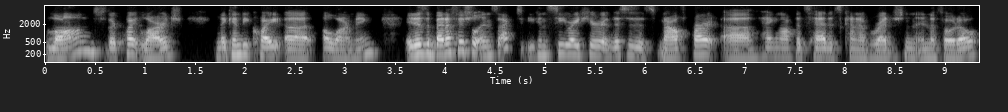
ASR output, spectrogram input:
long, so they're quite large and they can be quite uh, alarming. It is a beneficial insect. You can see right here, this is its mouth part uh, hanging off its head. It's kind of reddish in, in the photo.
